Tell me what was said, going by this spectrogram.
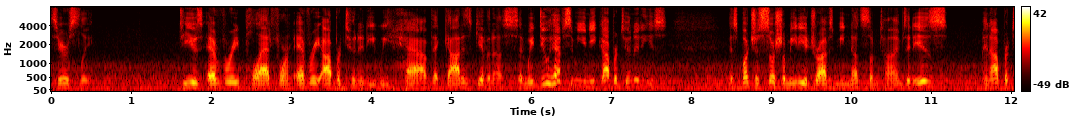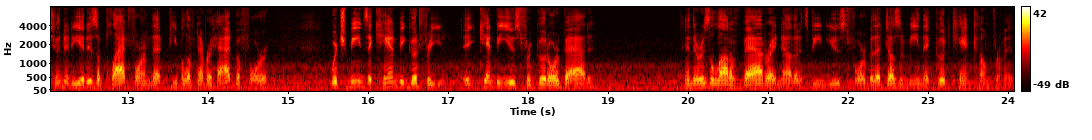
Seriously. To use every platform, every opportunity we have that God has given us. And we do have some unique opportunities as much as social media drives me nuts sometimes, it is an opportunity. It is a platform that people have never had before, which means it can be good for you. It can be used for good or bad. And there is a lot of bad right now that it's being used for, but that doesn't mean that good can't come from it.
